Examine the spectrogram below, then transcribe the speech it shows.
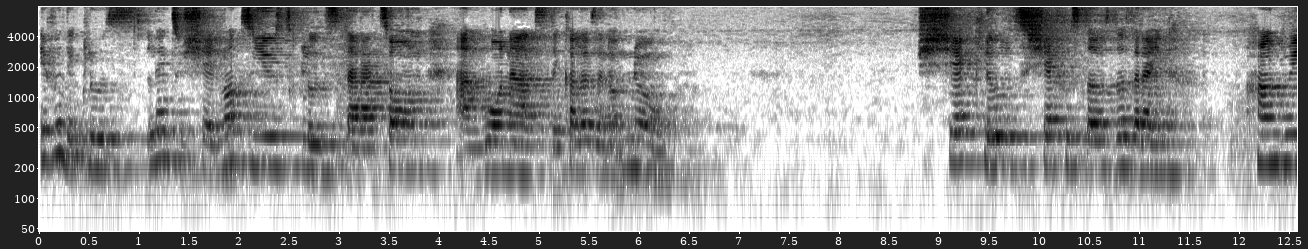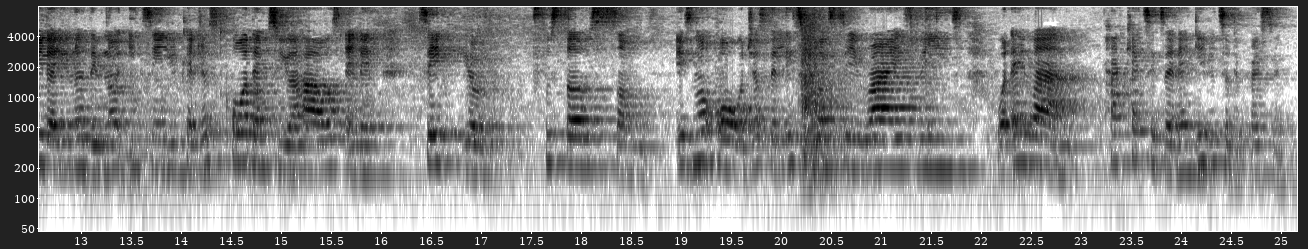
Even the clothes, learn to share, not use clothes that are torn and worn out, the colors are not, no. Share clothes, share foodstuffs, those that are in, hungry that you know they've not eaten, you can just call them to your house and then take your foodstuffs, some it's not all, just a little quantity, rice, beans, whatever, and packet it and then give it to the person.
